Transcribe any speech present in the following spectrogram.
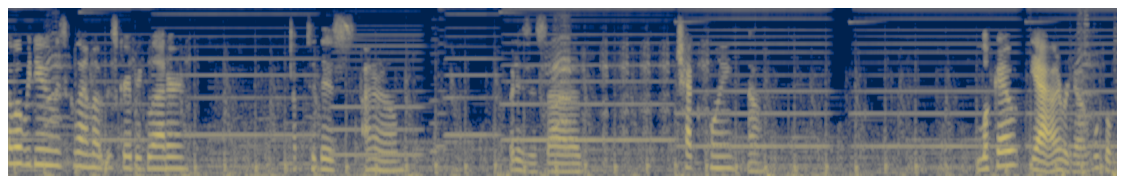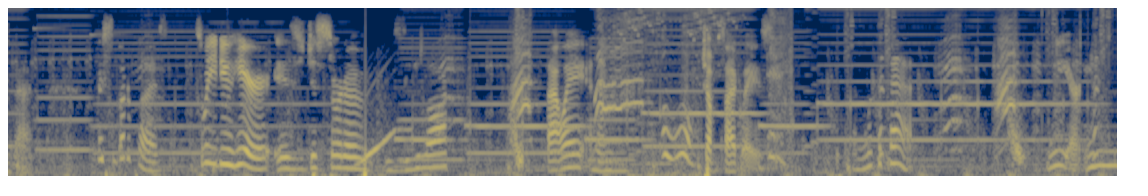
So what we do is climb up this great big ladder to this, I don't know, what is this, uh, checkpoint? No. Lookout? Yeah, there we go, we'll go with that. There's some butterflies. So what you do here is you just sort of Z-lock that way and then jump sideways. And look at that. We are in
